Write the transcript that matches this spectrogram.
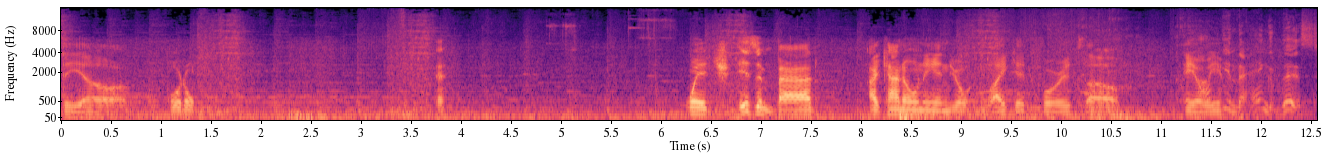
the uh, portal. Eh. Which isn't bad. I kind of only enjoy like it for its uh, AOE. getting the hang of this.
